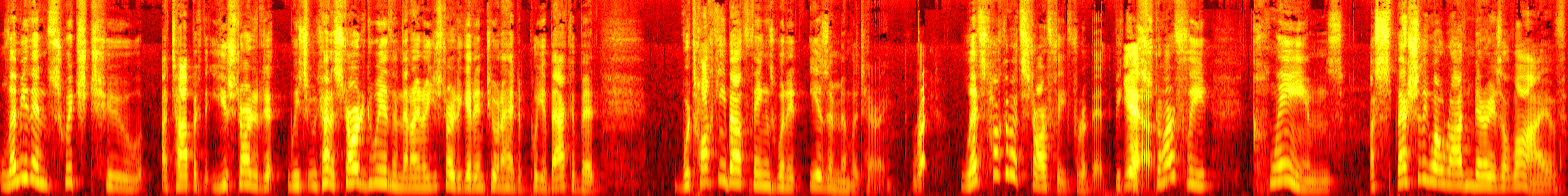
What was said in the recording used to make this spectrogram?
Let me then switch to a topic that you started. We, we kind of started with, and then I know you started to get into, and I had to pull you back a bit. We're talking about things when it is a military right. let's talk about Starfleet for a bit because Yeah. Starfleet claims, especially while Roddenberry is alive,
